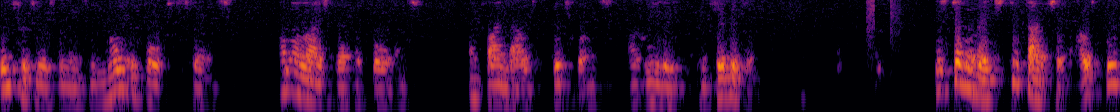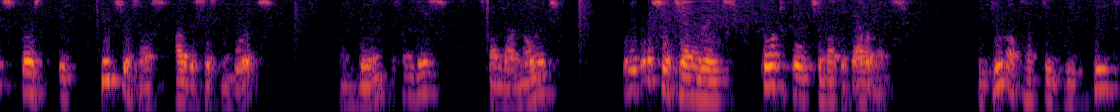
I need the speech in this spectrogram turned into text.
introduce them into non-involved strains, analyze their performance, and find out which ones are really contributing. This generates two types of outputs. First, it teaches us how the system works and learn from this, extend our knowledge, but it also generates portable genetic elements. We do not have to repeat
